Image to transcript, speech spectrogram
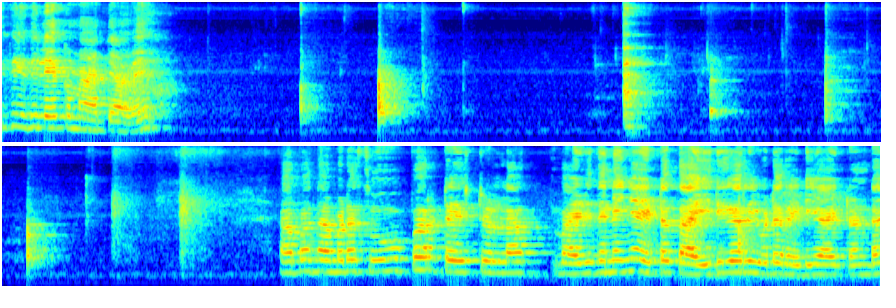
ഇത് ഇതിലേക്ക് മാറ്റാവേ. അപ്പം നമ്മുടെ സൂപ്പർ ടേസ്റ്റുള്ള വഴുതനങ്ങ ഇട്ട തൈര് കറി ഇവിടെ റെഡി ആയിട്ടുണ്ട്.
